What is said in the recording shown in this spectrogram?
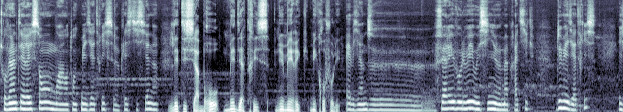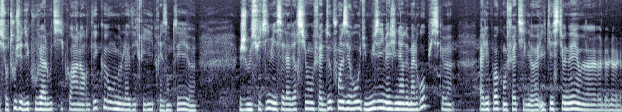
je trouvais intéressant, moi, en tant que médiatrice plasticienne. Laetitia Bro, médiatrice numérique microfolie. Eh bien, de faire évoluer aussi euh, ma pratique de médiatrice. Et surtout, j'ai découvert l'outil, quoi. Alors, dès qu'on me l'a décrit, présenté, euh, je me suis dit, mais c'est la version en fait 2.0 du musée imaginaire de Malraux, puisque à l'époque, en fait, il, euh, questionnait euh,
